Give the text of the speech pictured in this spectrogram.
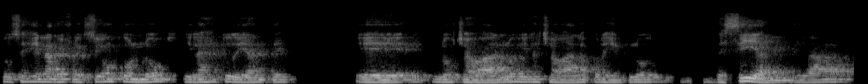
entonces, en la reflexión con los y las estudiantes, eh, los chavalos y las chavalas, por ejemplo, decían, digamos,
